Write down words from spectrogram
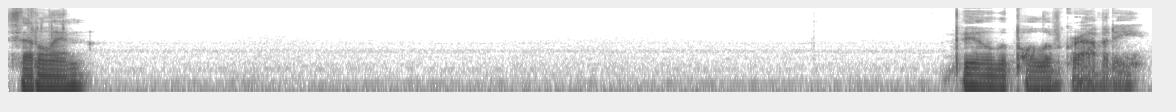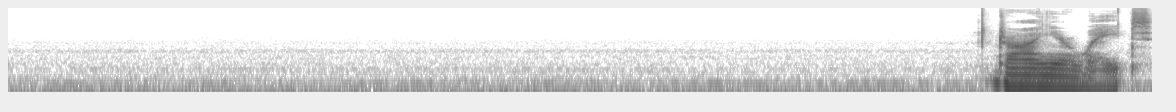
settle in. Feel the pull of gravity. Drawing your weight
